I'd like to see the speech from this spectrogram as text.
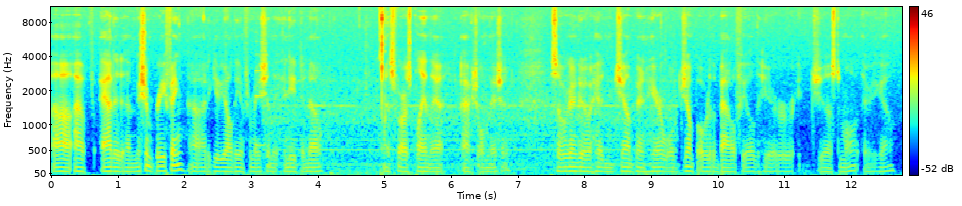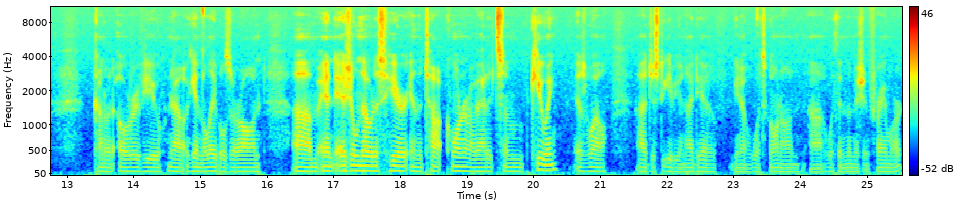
Uh, I've added a mission briefing uh, to give you all the information that you need to know as far as playing the actual mission. So we're going to go ahead and jump in here. We'll jump over to the battlefield here just a moment. There you go. Kind of an overview. Now again the labels are on. Um, and as you'll notice here in the top corner I've added some cueing as well uh, just to give you an idea of you know what's going on uh, within the mission framework.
